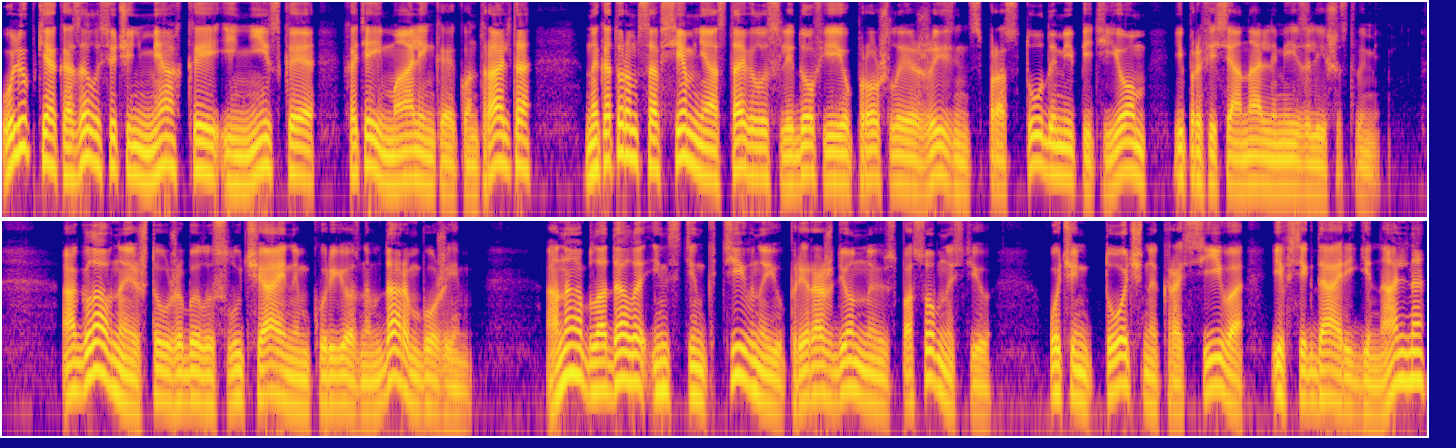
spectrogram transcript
У Любки оказалась очень мягкая и низкая, хотя и маленькая контральта, на котором совсем не оставила следов ее прошлая жизнь с простудами, питьем и профессиональными излишествами. А главное, что уже было случайным курьезным даром Божиим, она обладала инстинктивную, прирожденную способностью очень точно, красиво и всегда оригинально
